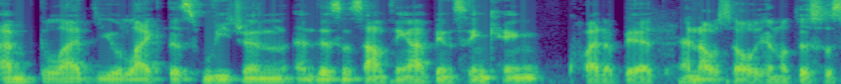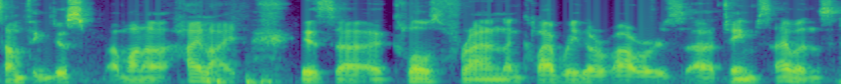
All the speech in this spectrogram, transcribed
I'm glad you like this vision, and this is something I've been thinking quite a bit. And also, you know, this is something just I want to highlight is uh, a close friend and collaborator of ours, uh, James Evans,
